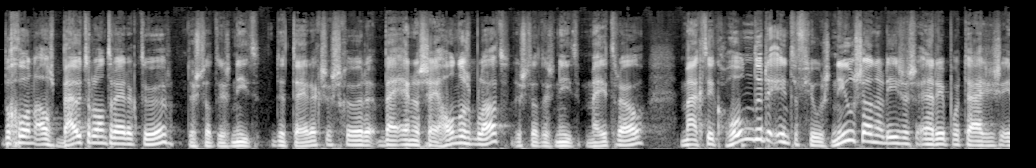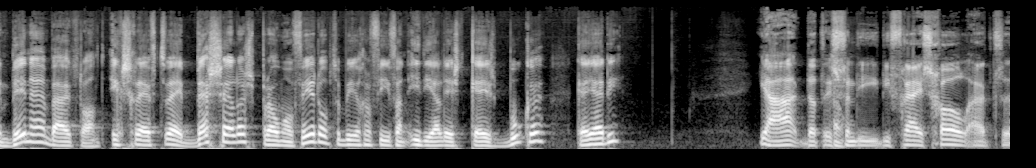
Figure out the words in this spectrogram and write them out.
begon als buitenlandredacteur, dus dat is niet de Telexer scheuren, bij NRC Handelsblad, dus dat is niet Metro, maakte ik honderden interviews, nieuwsanalyses en reportages in binnen- en buitenland. Ik schreef twee bestsellers, promoveerde op de biografie van idealist Kees Boeken. Ken jij die? Ja, dat is Oh. van die, die vrije school uit, eh,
